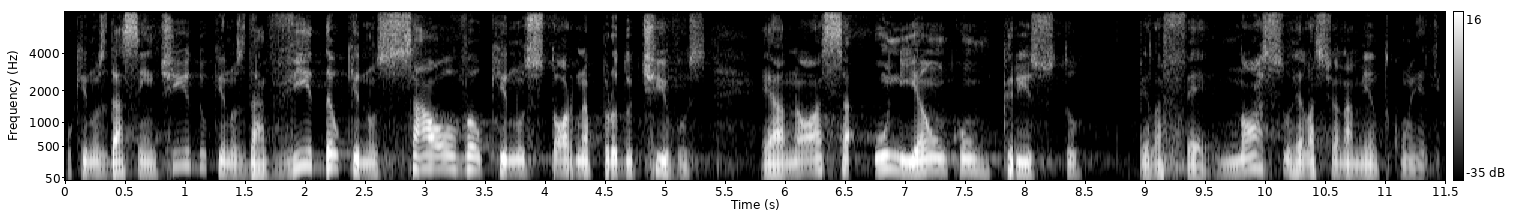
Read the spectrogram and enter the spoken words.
o que nos dá sentido, o que nos dá vida, o que nos salva, o que nos torna produtivos, é a nossa união com Cristo pela fé, nosso relacionamento com Ele.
